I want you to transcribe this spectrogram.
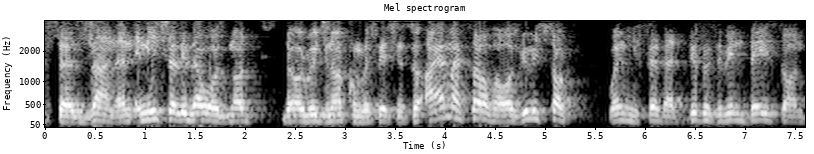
Mr. Zan, and initially that was not the original conversation. So I myself, I was really shocked when he said that this is even based on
